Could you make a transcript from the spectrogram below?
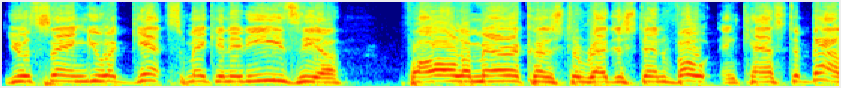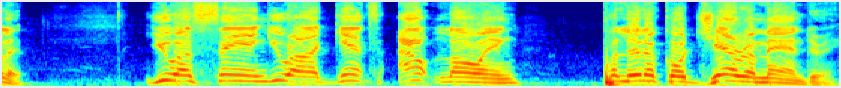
You're saying you're against making it easier for all Americans to register and vote and cast a ballot. You are saying you are against outlawing political gerrymandering.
